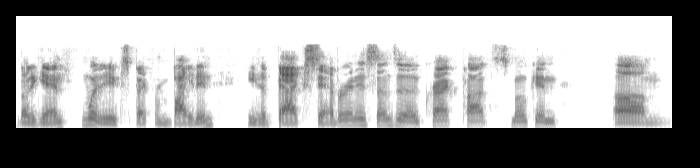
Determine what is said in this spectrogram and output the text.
But again, what do you expect from Biden? He's a backstabber, and his son's a crackpot smoking, um,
